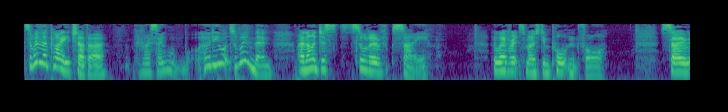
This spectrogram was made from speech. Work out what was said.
so when they play each other, people say, well, who do you want to win then? And I just sort of say, whoever it's most important for. So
